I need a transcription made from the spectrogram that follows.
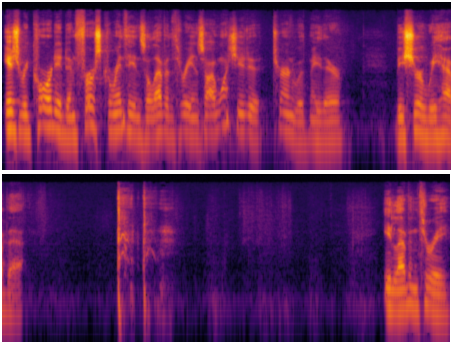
is recorded in 1 Corinthians 11:3 and so I want you to turn with me there. Be sure we have that. 11:3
